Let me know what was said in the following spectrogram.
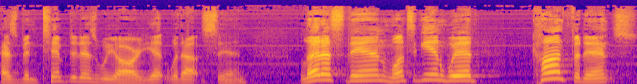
has been tempted as we are, yet without sin. Let us then, once again, with confidence,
